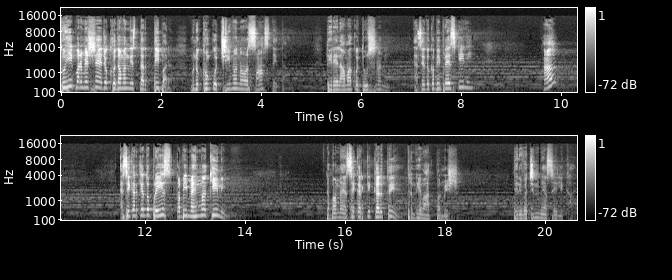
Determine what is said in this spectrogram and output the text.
तू ही परमेश्वर है जो खुदामंद इस धरती पर मनुष्यों को जीवन और सांस देता। तेरे अलावा कोई दूसरा नहीं। ऐसे तो कभी प्रेस की नहीं। हाँ? ऐसे करके तो प्रेस कभी महिमा की नहीं। जब हम ऐसे करके करते हैं, धन्यवाद परमेश्वर। तेरे वचन में ऐसे लिखा है।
